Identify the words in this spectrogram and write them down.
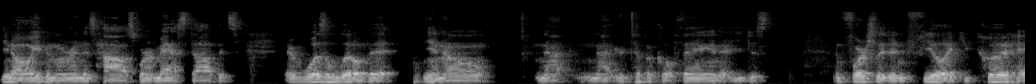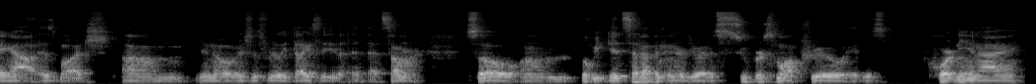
you know, even when we're in his house, we're masked up. It's, it was a little bit, you know, not, not your typical thing. And you just, unfortunately didn't feel like you could hang out as much. Um, you know, it was just really dicey that, that summer. So, um, but we did set up an interview at a super small crew. It was Courtney and I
